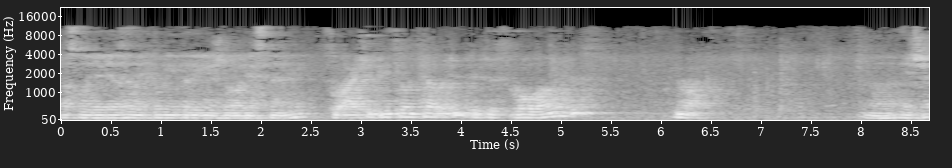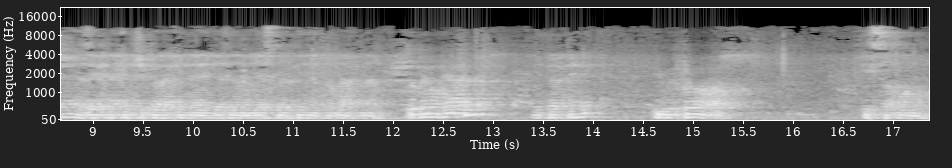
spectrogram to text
Azt mondja, hogy ez nem egy túl intelligens dolog ezt tenni. So I should be so intelligent to just go along with this? No. És ezért nekem csak bele kéne egyeznem, hogy ez történjen tovább, nem. So then what? Mi történik? He withdraws, Visszavonul.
